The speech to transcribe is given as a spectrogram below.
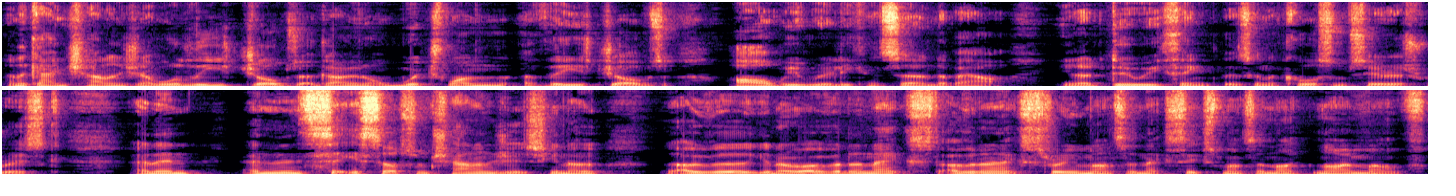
and again, challenge, you know, well, these jobs that are going on, which one of these jobs are we really concerned about? You know, do we think there's going to cause some serious risk? And then, and then set yourself some challenges, you know, over, you know, over the next, over the next three months, the next six months, and nine months,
